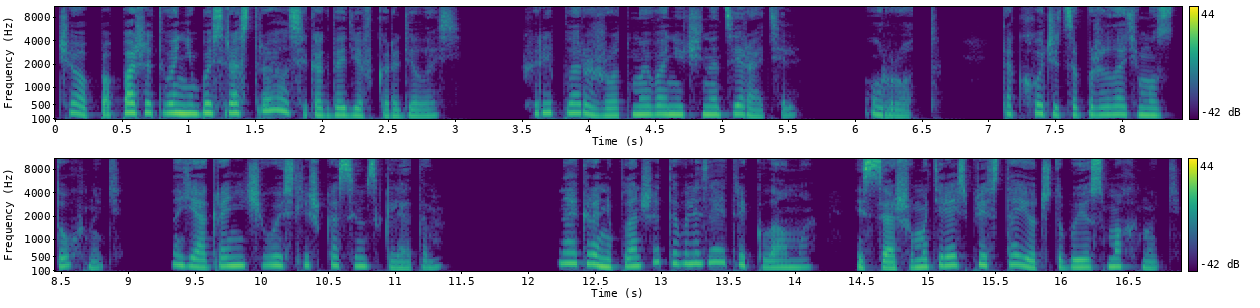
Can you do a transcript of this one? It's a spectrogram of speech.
«Чё, папаша твой, небось, расстроился, когда девка родилась?» Хрипло ржет мой вонючий надзиратель. Урод. Так хочется пожелать ему сдохнуть, но я ограничиваюсь лишь косым взглядом. На экране планшета вылезает реклама, и Саша, матерясь, привстает, чтобы ее смахнуть.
